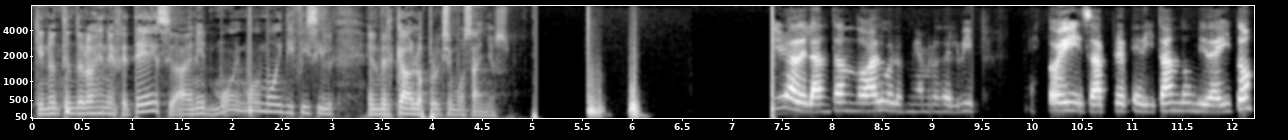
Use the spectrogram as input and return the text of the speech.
que no entiende los NFT, se va a venir muy, muy, muy difícil el mercado en los próximos años. Ir adelantando algo los miembros del VIP. Estoy ya editando un videito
